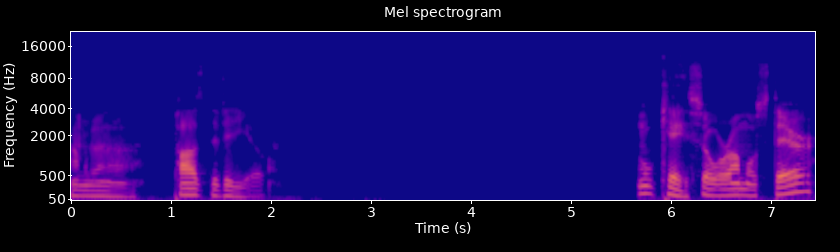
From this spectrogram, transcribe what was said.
I'm going to pause the video. Okay, so we're almost there.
